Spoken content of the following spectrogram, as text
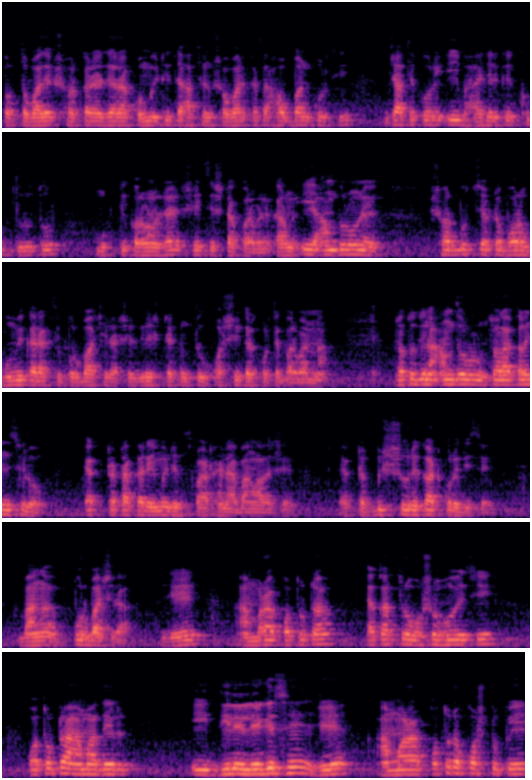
তত্ত্বাবধায়ক সরকারের যারা কমিটিতে আছেন, সবার কাছে আহ্বান করছি, যাতে করে এই ভাইদেরকে খুব দ্রুত মুক্তি করানো যায়, সেই চেষ্টা করবেন। কারণ এই আন্দোলনে সর্বোচ্চ একটা বড় ভূমিকা রাখছে প্রবাসীরা, সেই জিনিসটা কিন্তু অস্বীকার করতে পারবেন না। যতদিন আন্দোলন চলাকালীন ছিল, একটা টাকা রেমিটেন্স পাঠায় না বাংলাদেশে। একটা বিশ্ব রেকর্ড করে দিছে বাংলা প্রবাসীরা যে আমরা কতটা একাত্র বসন হয়েছি, কতটা আমাদের এই দিলে লেগেছে যে আমরা কতটা কষ্ট পেয়ে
